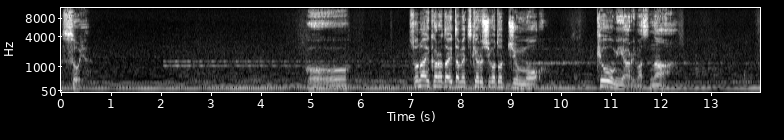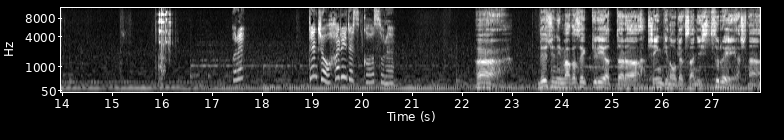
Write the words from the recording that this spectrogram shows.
そうや。ほう。そない体痛めつける仕事っちゅうんも興味ありますな。あれ？店長ハリーですか？それ。はあ弟子に任せっきりやったら新規のお客さんに失礼やしな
